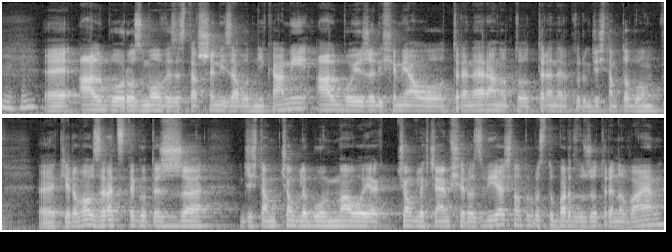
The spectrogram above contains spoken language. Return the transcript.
mhm. E, albo rozmowy ze starszymi zawodnikami, albo jeżeli się miało trenera, no to trener, który gdzieś tam tobą e, kierował. Z racji tego też, że gdzieś tam ciągle było mi mało, jak ciągle chciałem się rozwijać, no to po prostu bardzo dużo trenowałem.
